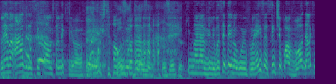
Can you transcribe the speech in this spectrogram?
Leva, abre assim, Fausto, olha aqui, ó. Faustão. Com certeza, com certeza. Que maravilha. Você teve alguma influência, assim, tipo a avó dela que...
